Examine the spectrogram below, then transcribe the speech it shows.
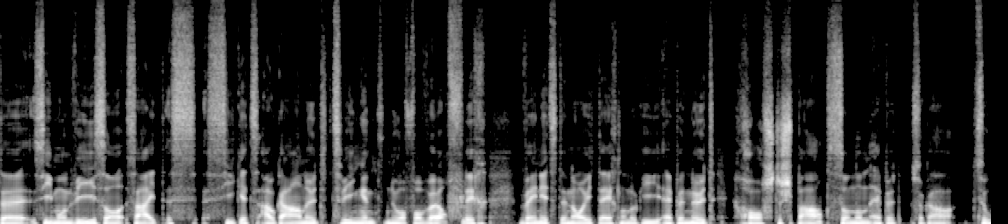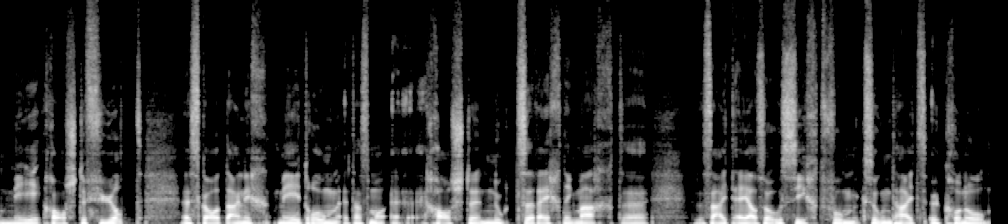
der Simon Wieser sagt, es sei jetzt auch gar nicht zwingend nur verwerflich, wenn jetzt die neue Technologie eben nicht Kosten spart, sondern eben sogar zu mehr Kosten führt. Es geht eigentlich mehr darum, dass man Kosten-Nutzen-Rechnung macht, äh, sagt er so aus Sicht vom Gesundheitsökonom.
